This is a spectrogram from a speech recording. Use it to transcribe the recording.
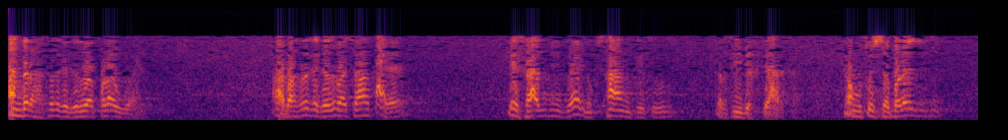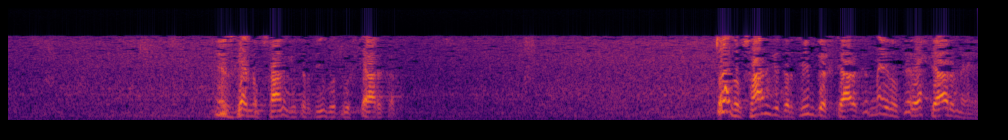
اندر حسد کا جذبہ پڑا ہوا ہے۔ اب حسد کا جذبہ چاہتا ہے کہ اس آدمی کو نقصان کی تو ترتیب اختیار کر۔ کیوں؟ تو اس سے بڑے نہیں اس کے نقصان کی ترتیب کو تو اختیار کر۔ تو نقصان کی ترتیب کو اختیار کرنا ہے تو تیرے اختیار میں ہے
